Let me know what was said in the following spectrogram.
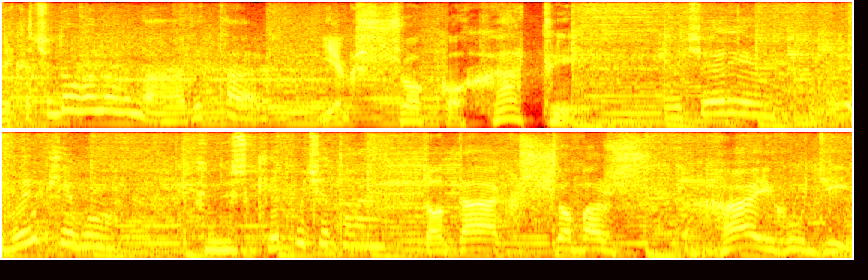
Яка чудова новина, вітаю. Якщо кохати, Вечеряємо, вип'ємо, книжки почитаємо. то так, щоб аж гай гудів.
